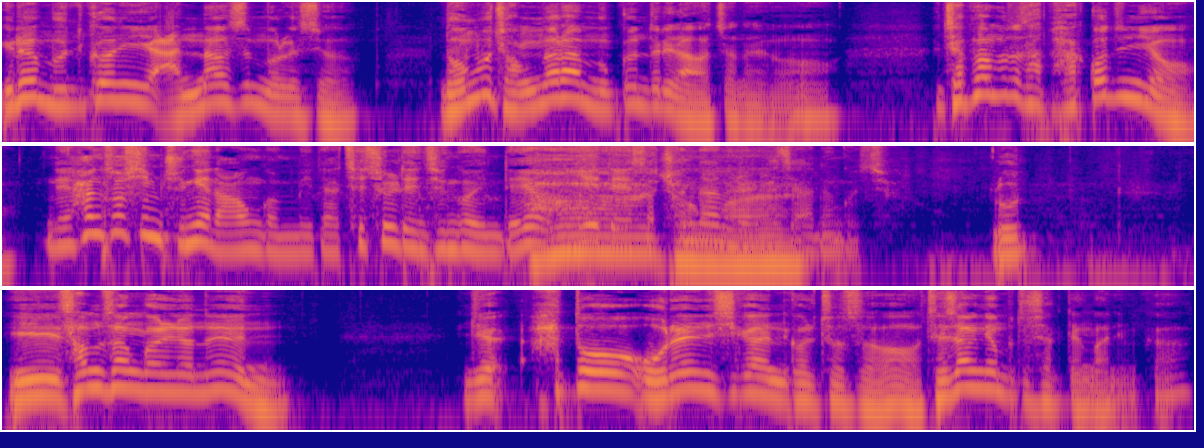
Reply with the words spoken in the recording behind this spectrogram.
이런 문건이 안 나왔으면 모르겠어요. 너무 적나라한 문건들이 나왔잖아요. 재판부도 다 봤거든요. 네, 항소심 중에 나온 겁니다. 제출된 증거인데요. 아, 이에 대해서 정말. 판단을 하지 않은 거죠. 로, 이 삼성 관련은 이제 하도 오랜 시간 걸쳐서 재작년부터 시작된 거 아닙니까?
